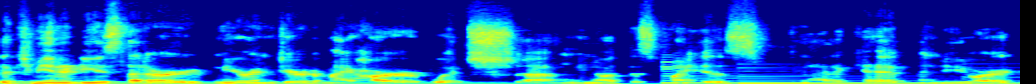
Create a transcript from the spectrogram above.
the communities that are near and dear to my heart, which um, you know at this point is Connecticut and New York.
